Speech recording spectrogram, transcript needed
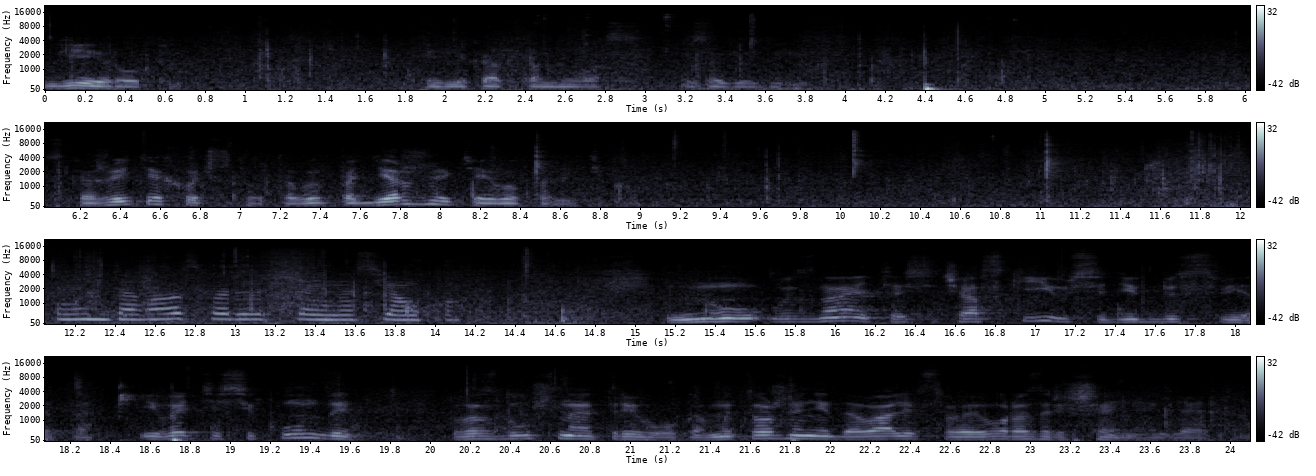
гей-Европе? Или как там у вас заведено? Скажите хоть что-то. Вы поддерживаете его политику? Он давал свое разрешение на съемку. Ну, вы знаете, сейчас Киев сидит без света. И в эти секунды воздушная тревога. Мы тоже не давали своего разрешения для этого.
